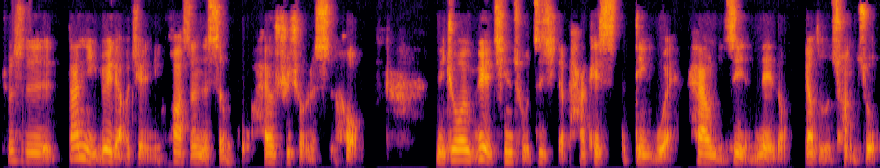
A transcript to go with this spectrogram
就是当你越了解你化身的生活还有需求的时候，你就会越清楚自己的 Podcast 的定位，还有你自己的内容要怎么创作。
